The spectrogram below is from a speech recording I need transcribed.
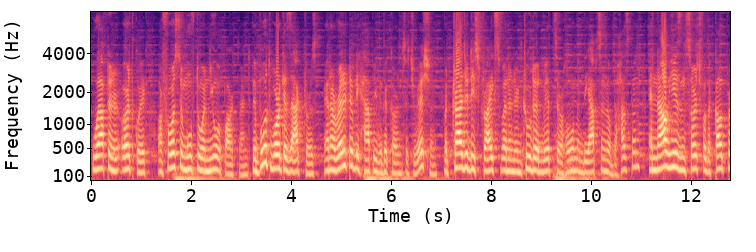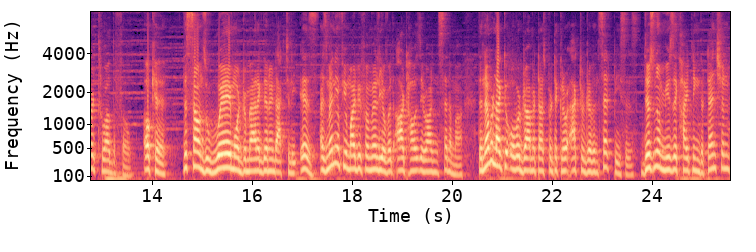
who after an earthquake are forced to move to a new apartment. They both work as actors and are relatively happy with the current situation, but tragedy strikes when an intruder invades their home in the absence of the husband and now he is in search for the culprit throughout the film. Okay, this sounds way more dramatic than it actually is. As many of you might be familiar with art house Iranian cinema, they never like to over-dramatize particular actor-driven set pieces. There's no music heightening the tension,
